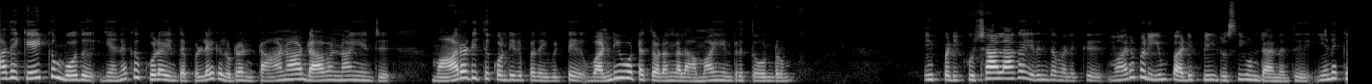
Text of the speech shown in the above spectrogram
அதை கேட்கும்போது எனக்கு கூட இந்த பிள்ளைகளுடன் டானா டாவனா என்று மாரடித்து கொண்டிருப்பதை விட்டு வண்டி ஓட்டத் தொடங்கலாமா என்று தோன்றும். இப்படி குஷாலாக இருந்தவனுக்கு மறுபடியும் படிப்பில் ருசி உண்டானது எனக்கு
